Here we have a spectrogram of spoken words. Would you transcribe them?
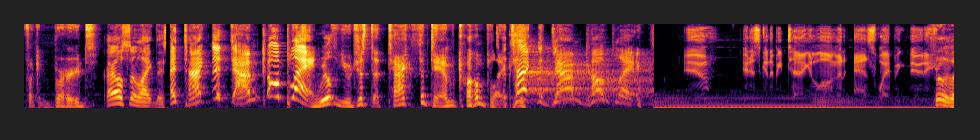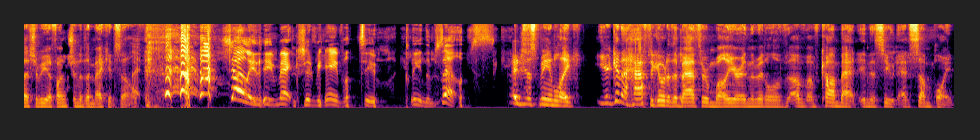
Fucking birds. I also like this. Attack the damn complex. Will you just attack the damn complex? Attack the damn complex. You? You're just gonna be tagging along on ass wiping duty. Surely that should be a function of the mech itself. Surely the mech should be able to clean themselves. I just mean, like, you're gonna have to go to the bathroom while you're in the middle of, of, of combat in the suit at some point.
